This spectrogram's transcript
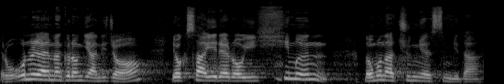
여러분 오늘날만 그런 게 아니죠. 역사 이래로 이 힘은 너무나 중요했습니다.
